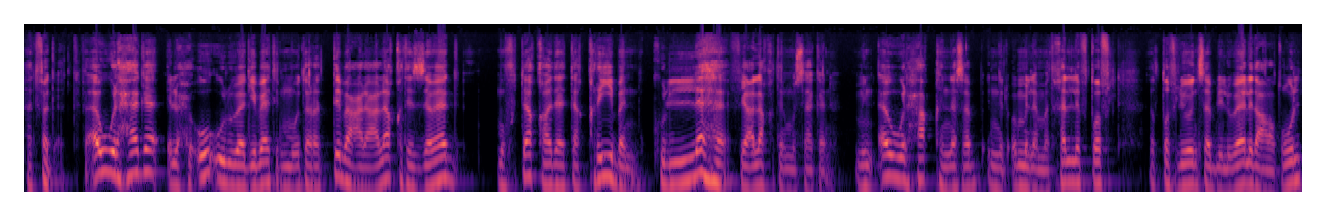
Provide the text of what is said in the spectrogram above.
هتفاجئك. فأول حاجة الحقوق والواجبات المترتبة على علاقة الزواج مفتقدة تقريبا كلها في علاقة المساكنة. من أول حق النسب إن الأم لما تخلف طفل الطفل ينسب للوالد على طول.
